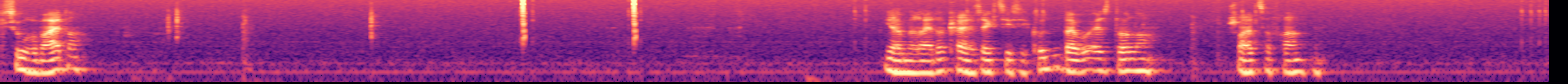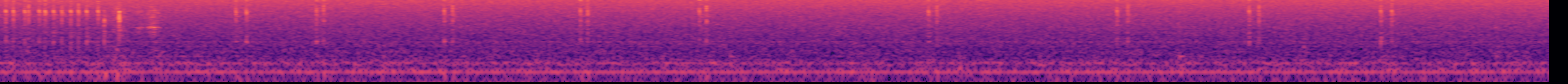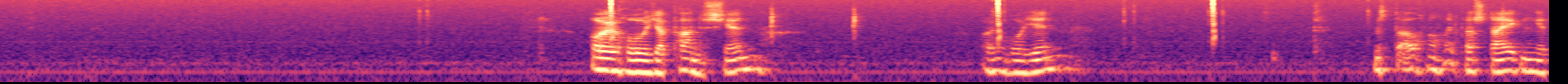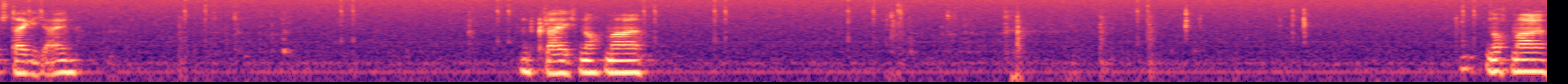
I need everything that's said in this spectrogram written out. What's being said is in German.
Ich suche weiter. Hier haben wir leider keine 60 Sekunden bei US-Dollar, Schweizer Franken. Euro, Japanisch Yen, Euro Yen. Müsste auch noch etwas steigen. Jetzt steige ich ein. Und gleich nochmal. Nochmal.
